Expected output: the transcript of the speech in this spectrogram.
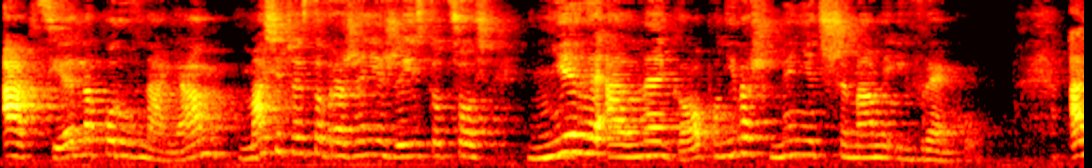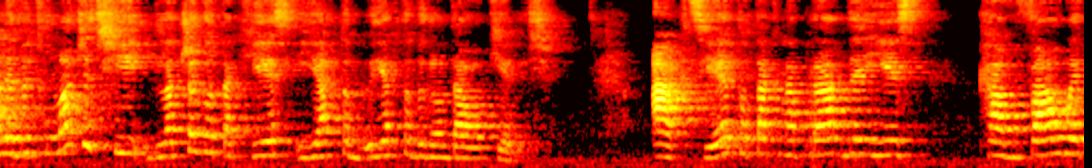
Akcje dla porównania ma się często wrażenie, że jest to coś nierealnego, ponieważ my nie trzymamy ich w ręku. Ale wytłumaczę Ci, dlaczego tak jest i jak to, jak to wyglądało kiedyś. Akcje to tak naprawdę jest kawałek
